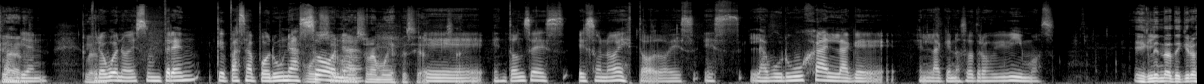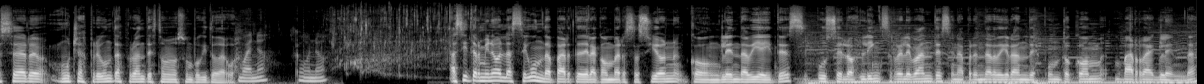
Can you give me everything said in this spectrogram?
también. Pero bueno, es un tren que pasa por una zona. Una zona muy especial. Eh, entonces, eso no es todo, es, es la burbuja en la que, en la que nosotros vivimos. Eh, Glenda, te quiero hacer muchas preguntas, pero antes tomemos un poquito de agua. Bueno, ¿cómo no? Así terminó la segunda parte de la conversación con Glenda Vieites. Puse los links relevantes en aprenderdegrandes.com barra Glenda.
